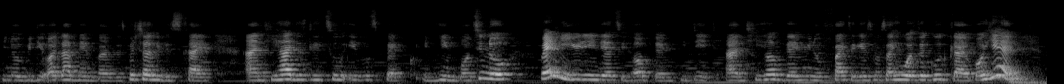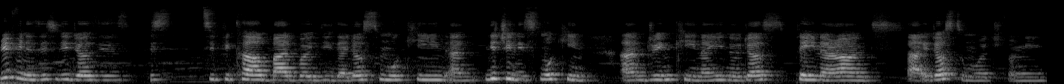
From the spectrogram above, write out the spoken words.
you know, with the other members, especially with Sky. And he had this little evil speck in him. But you know, when he really needed to help them, he did, and he helped them, you know, fight against monsters. He was a good guy. But here, Riven is literally just this, this typical bad boy dude that just smoking and literally smoking and drinking and you know just playing around. Uh, it's just too much for me.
